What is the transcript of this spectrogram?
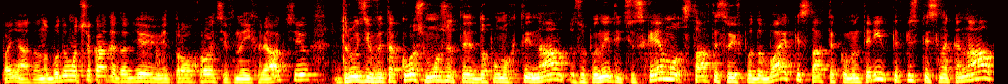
Понятно. Ну будемо чекати тоді від правоохоронців на їх реакцію. Друзі, ви також можете допомогти нам зупинити цю схему. Ставте свої вподобайки, ставте коментарі, підписуйтесь на канал,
